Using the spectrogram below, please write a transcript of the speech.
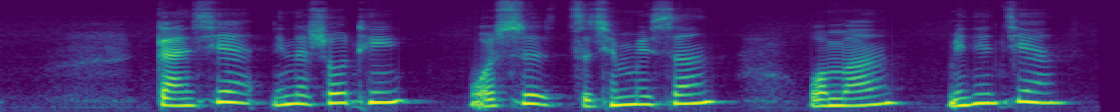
感谢您的收听，我是子晴妹生，我们明天见。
